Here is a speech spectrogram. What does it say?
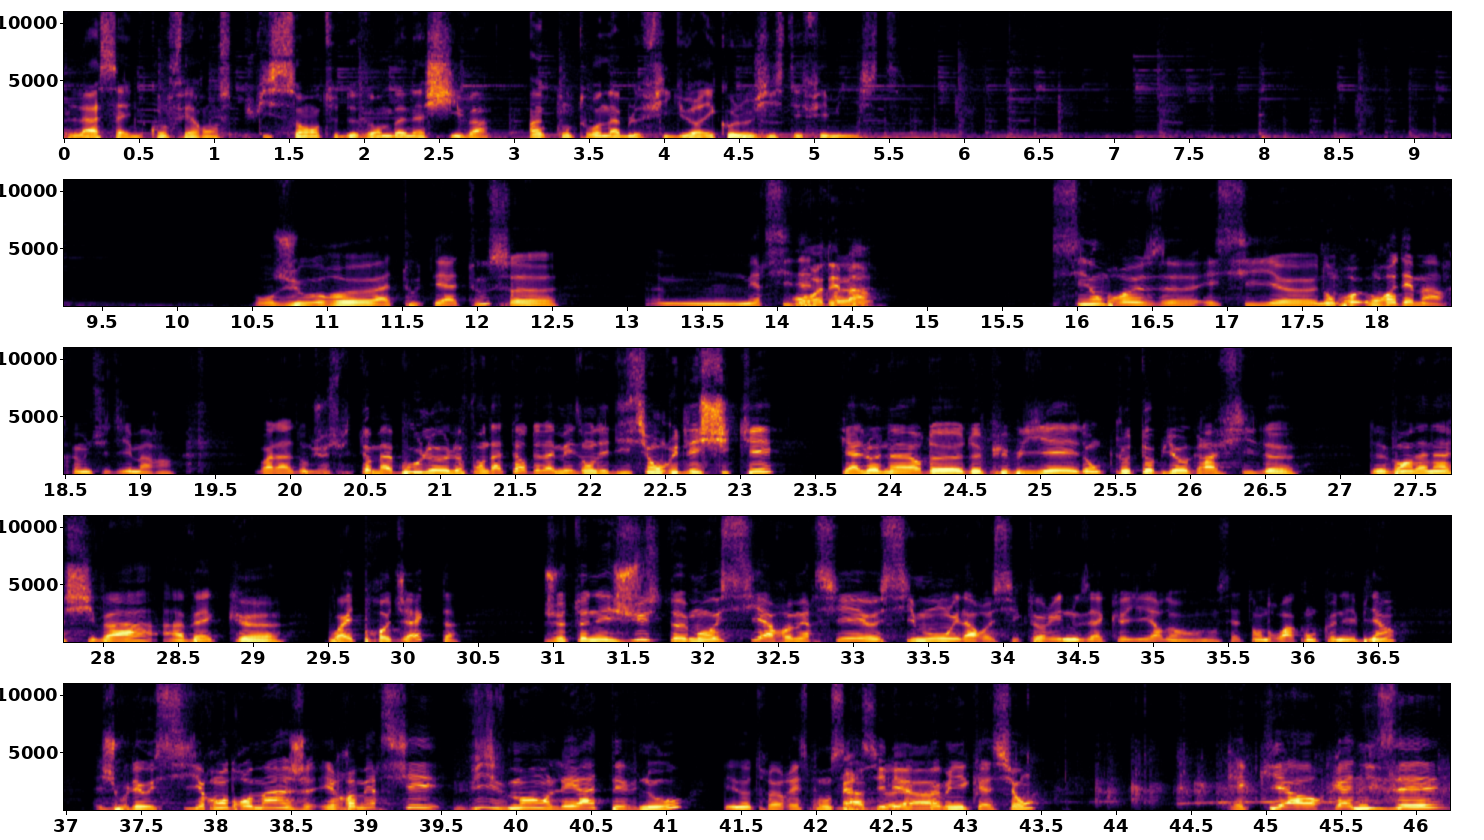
Place à une conférence puissante de Vandana Shiva, incontournable figure écologiste et féministe. Bonjour euh, à toutes et à tous. Euh, euh, merci On d'être redémarre. euh, si nombreuses et si euh, nombreux. On redémarre, comme tu dis, Marin. Voilà, donc je suis Thomas Boulle, le fondateur de la maison d'édition Rue de l'Échiquier, qui a l'honneur de, de publier donc l'autobiographie de, de Vandana Shiva avec euh, White Project. Je tenais juste, moi aussi, à remercier euh, Simon et la recyclerie de nous accueillir dans, dans cet endroit qu'on connaît bien. Je voulais aussi rendre hommage et remercier vivement Léa Thévenot, qui est notre responsable Merci, de Léa. la communication et qui a organisé,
